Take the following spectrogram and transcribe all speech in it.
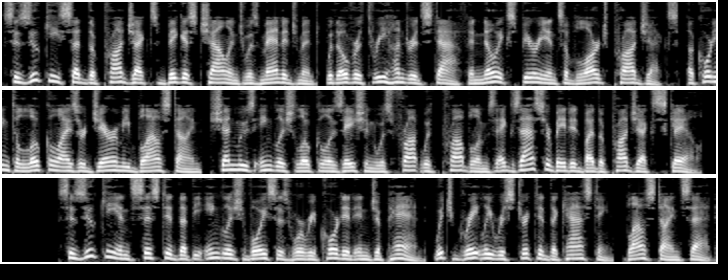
Suzuki said the project's biggest challenge was management, with over 300 staff and no experience of large projects. According to localizer Jeremy Blaustein, Shenmue's English localization was fraught with problems exacerbated by the project's scale. Suzuki insisted that the English voices were recorded in Japan, which greatly restricted the casting. Blaustein said,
